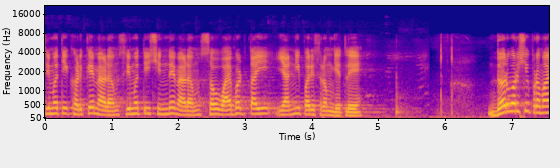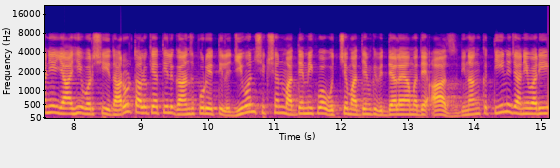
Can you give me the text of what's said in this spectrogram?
Shrimati Khadke madam Shrimati Shinde madam सौ वायभटताई यांनी परिश्रम घेतले. दरवर्षीप्रमाणे याही वर्षी धारूर तालुक्यातील गांजपूर येथील जीवन शिक्षण माध्यमिक व उच्च माध्यमिक विद्यालयामध्ये आज दिनांक तीन जानेवारी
